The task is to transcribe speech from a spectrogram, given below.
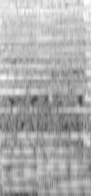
Música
